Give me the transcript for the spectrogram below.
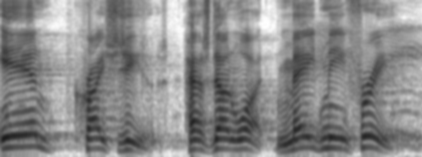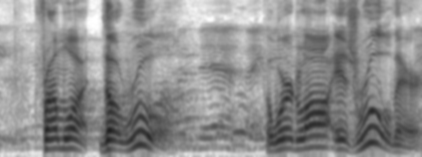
in Christ Jesus, has done what? Made me free from what? The rule The word law is rule there.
